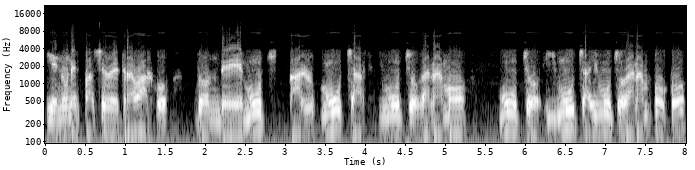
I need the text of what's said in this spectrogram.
y en un espacio de trabajo donde muchas y muchos ganamos mucho y muchas y muchos ganan poco,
